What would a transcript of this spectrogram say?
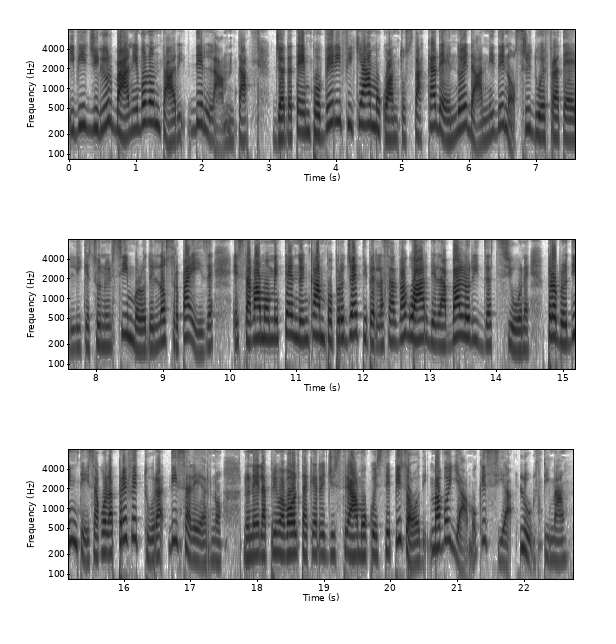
i vigili urbani e volontari dell'ANTA. Già da tempo verifichiamo quanto sta accadendo ai danni dei nostri due fratelli, che sono il simbolo del nostro paese e stavamo mettendo in campo progetti per la salvaguardia e la valorizzazione, proprio d'intesa con la prefettura di Salerno. Non è la prima volta che registriamo questi episodi, ma vogliamo che sia l'ultima.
